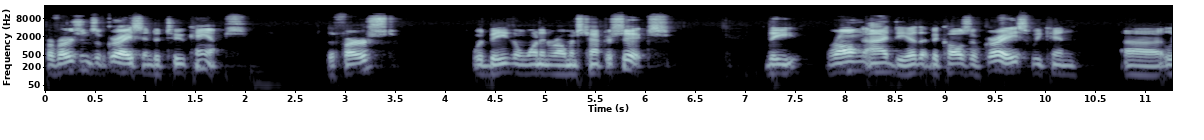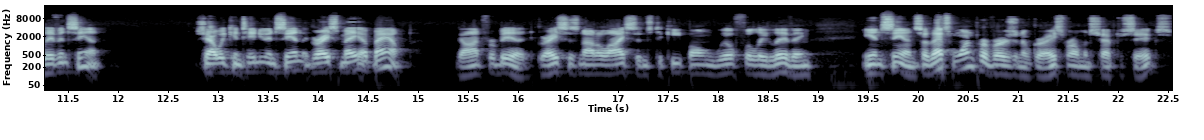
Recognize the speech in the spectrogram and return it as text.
perversions of grace into two camps. The first would be the one in Romans chapter 6. The wrong idea that because of grace we can uh, live in sin. Shall we continue in sin that grace may abound? God forbid. Grace is not a license to keep on willfully living in sin. So that's one perversion of grace, Romans chapter 6.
